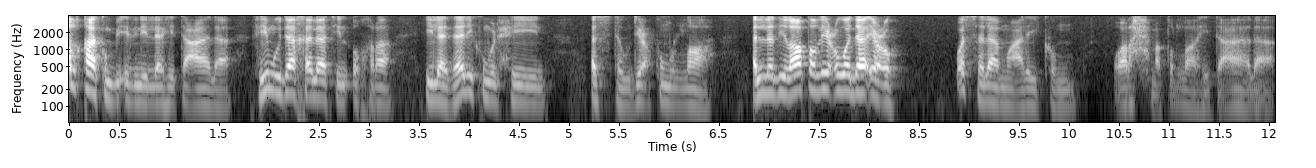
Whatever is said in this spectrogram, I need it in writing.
ألقاكم بإذن الله تعالى في مداخلات أخرى. إلى ذلكم الحين. أستودعكم الله الذي لا تضيع ودائعه. والسلام عليكم ورحمة الله تعالى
